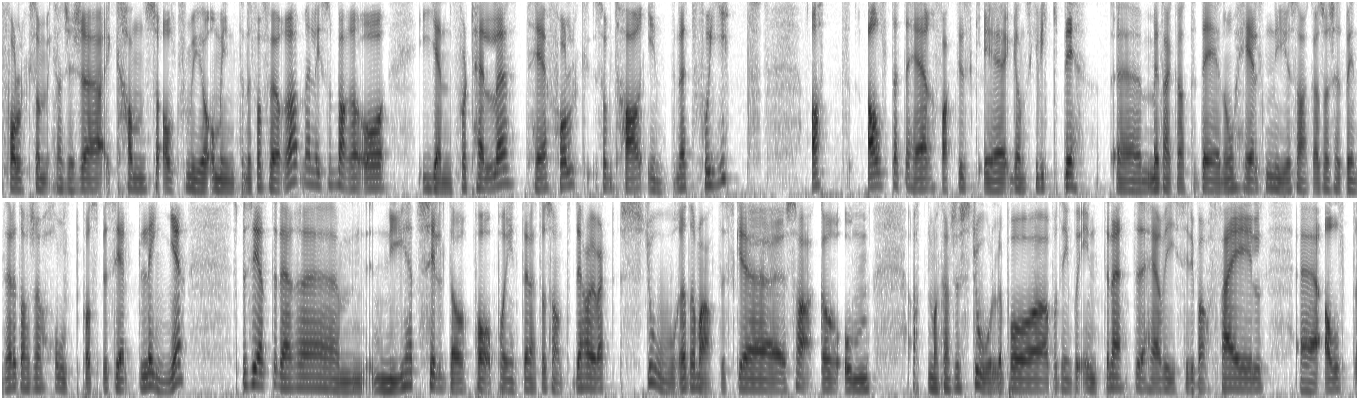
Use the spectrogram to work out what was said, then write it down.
folk som kanskje ikke kan så altfor mye om internett fra før av, men liksom bare å gjenfortelle til folk som tar internett for gitt, at alt dette her faktisk er ganske viktig. Eh, med tanke at det er noen helt nye saker som har skjedd på internett. Det har ikke holdt på spesielt lenge. Spesielt det der eh, nyhetskilder på, på internett og sånt. Det har jo vært store dramatiske saker om at man kanskje stoler på, på ting på internett. Her viser de bare feil. Eh, alt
